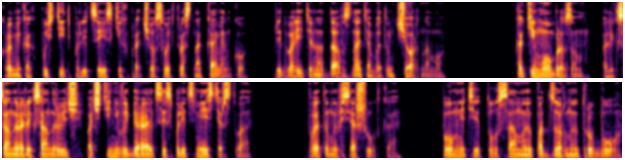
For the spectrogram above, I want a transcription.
кроме как пустить полицейских прочесывать Краснокаменку, предварительно дав знать об этом черному. Каким образом? Александр Александрович почти не выбирается из полицмейстерства. В этом и вся шутка. Помните ту самую подзорную трубу,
